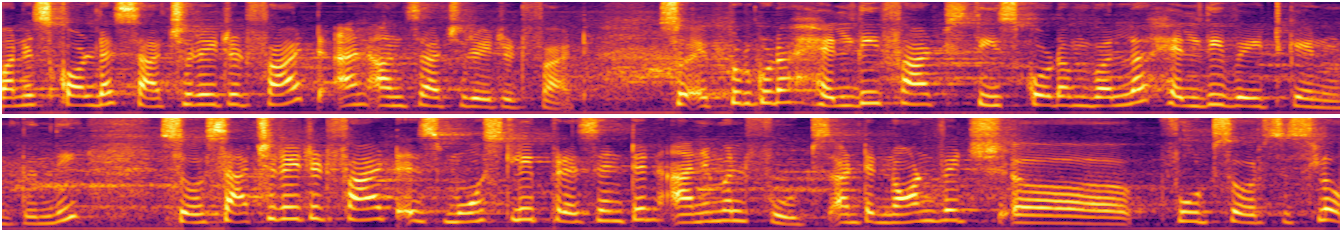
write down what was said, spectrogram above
One is called as saturated fat and unsaturated fat so ఎప్పుడు కూడా హెల్దీ ఫ్యాట్స్ తీసుకోవడం వల్ల హెల్దీ వెయిట్ గెయిన్ ఉంటుంది. So saturated fat is mostly present in animal foods అంటే నాన్ వెజ్ ఫుడ్ సోర్సెస్లో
